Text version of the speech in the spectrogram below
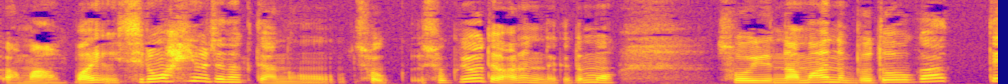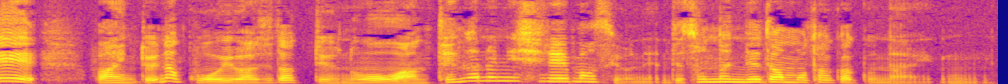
あ、まあ、ワイン白ワイン用じゃなくてあの食食用ではあるんだけどもそういう名前のブドウがあってワインというのはこういう味だっていうのをあの手軽に知れますよね。でそんなに値段も高くない、うん。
